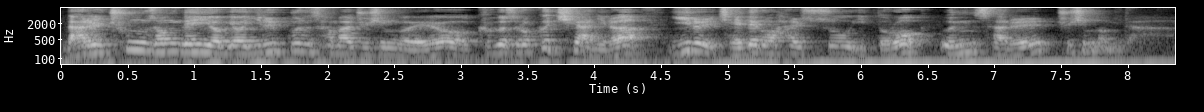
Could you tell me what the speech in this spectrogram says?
나를 충성되이 여겨 일꾼 삼아 주신 거예요. 그것으로 끝이 아니라 일을 제대로 할 수 있도록 은사를 주신 겁니다.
